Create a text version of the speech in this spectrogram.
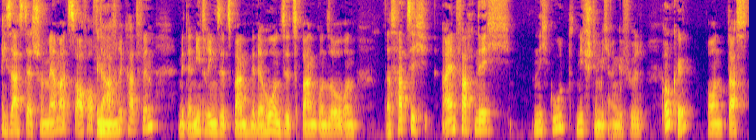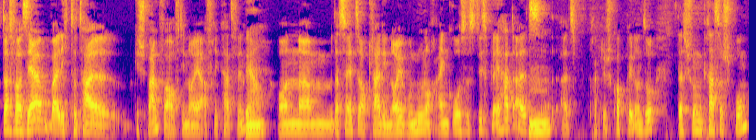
Ich saß da jetzt schon mehrmals drauf auf der Ja. Afrika Twin, mit der niedrigen Sitzbank, mit der hohen Sitzbank und so. Und das hat sich einfach nicht, nicht gut, nicht stimmig angefühlt. Okay. Und das, das war sehr, weil ich total gespannt war auf die neue Afrika Twin. Ja. Und ähm, das ist jetzt auch klar die neue, wo nur noch ein großes Display hat als, als praktisch Cockpit und so. Das ist schon ein krasser Sprung.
